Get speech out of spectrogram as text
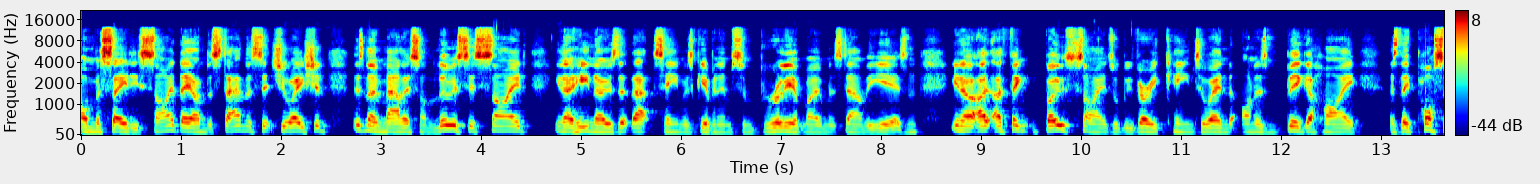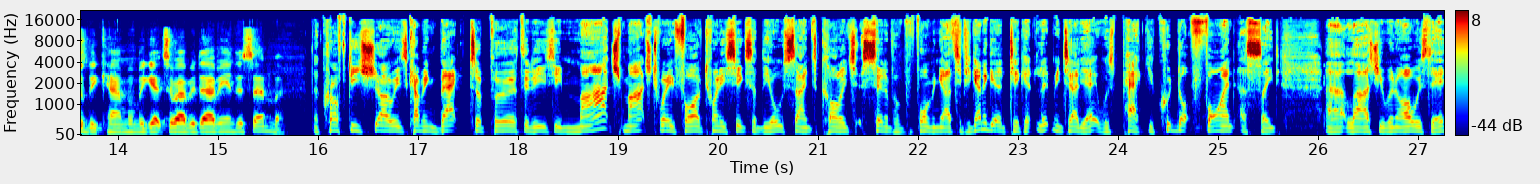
on Mercedes' side. They understand the situation. There's no malice on Lewis's side. You know, he knows that that team has given him some brilliant moments down the years. And, you know, I, I think both sides will be very keen to end on as big a high as they possibly can when we get to Abu Dhabi in December. The Crofty Show is coming back to Perth. It is in March, March 25, 26 at the All Saints College Centre for Performing Arts. If you're going to get a ticket, let me tell you, it was packed. You could not find a seat uh, last year when I was there.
